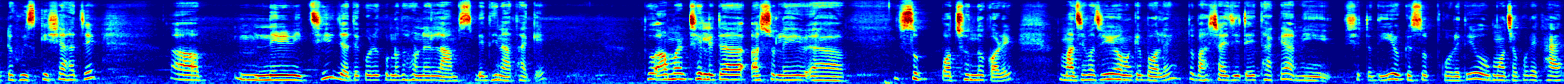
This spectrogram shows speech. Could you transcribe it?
একটা হুইস্কির সাহায্যে নেড়ে নিচ্ছি যাতে করে কোনো ধরনের লাম্পস বেঁধে না থাকে। তো আমার ছেলেটা আসলে স্যুপ পছন্দ করে। মাঝে মাঝেই আমাকে বলে, তো বাসায় যেটাই থাকে আমি সেটা দিয়ে ওকে স্যুপ করে দিই ও মজা করে খায়।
